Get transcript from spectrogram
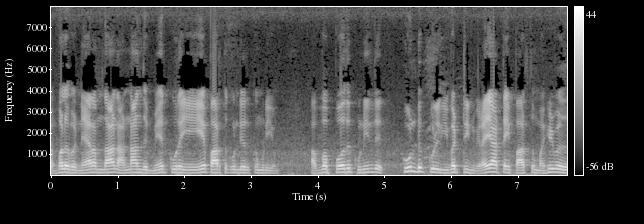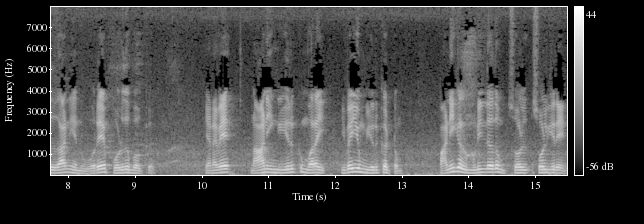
எவ்வளவு நேரம்தான் அண்ணாந்து மேற்கூரையையே பார்த்து கொண்டிருக்க முடியும். அவ்வப்போது குனிந்து கூண்டுக்குள் இவற்றின் விளையாட்டை பார்த்து மகிழ்வதுதான் என் ஒரே பொழுதுபோக்கு. எனவே நான் இங்கு இருக்கும் வரை இவையும் இருக்கட்டும். பணிகள் முடிந்ததும் சொல் சொல்கிறேன்.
